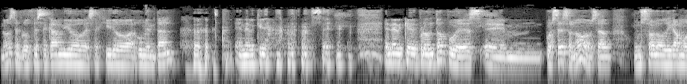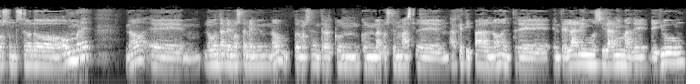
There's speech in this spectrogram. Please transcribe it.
¿no? Se produce ese cambio, ese giro argumental en el que, en el que de pronto, pues, eh, pues eso, ¿no? O sea, un solo, digamos, un solo hombre, ¿no? Eh, luego entraremos también, ¿no? Podemos entrar con, con la cuestión más eh, arquetipal, ¿no? Entre, entre el animus y el ánima de, de Jung,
